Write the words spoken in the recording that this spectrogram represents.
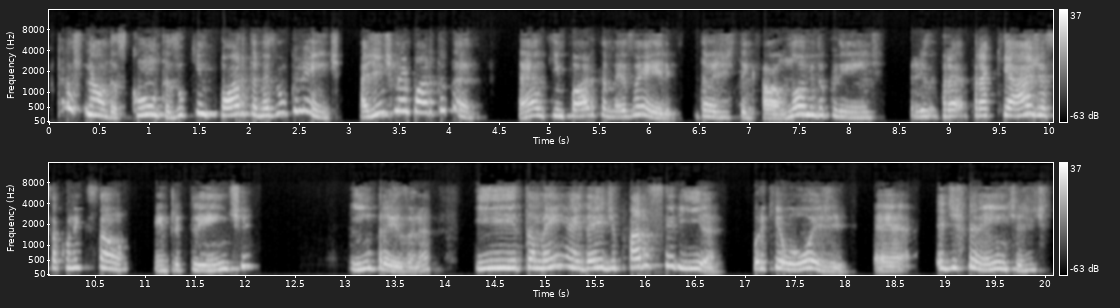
porque no final das contas, o que importa mesmo é o cliente. A gente não importa tanto. Né? O que importa mesmo é ele. Então a gente tem que falar o nome do cliente para que haja essa conexão entre cliente e empresa, né? E também a ideia de parceria, porque hoje é, é diferente, a gente,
